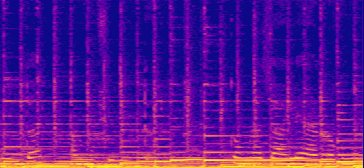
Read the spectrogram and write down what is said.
মুগ ডাল আর মুসুরির ডাল। তোমরা চাইলে এক রকমের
